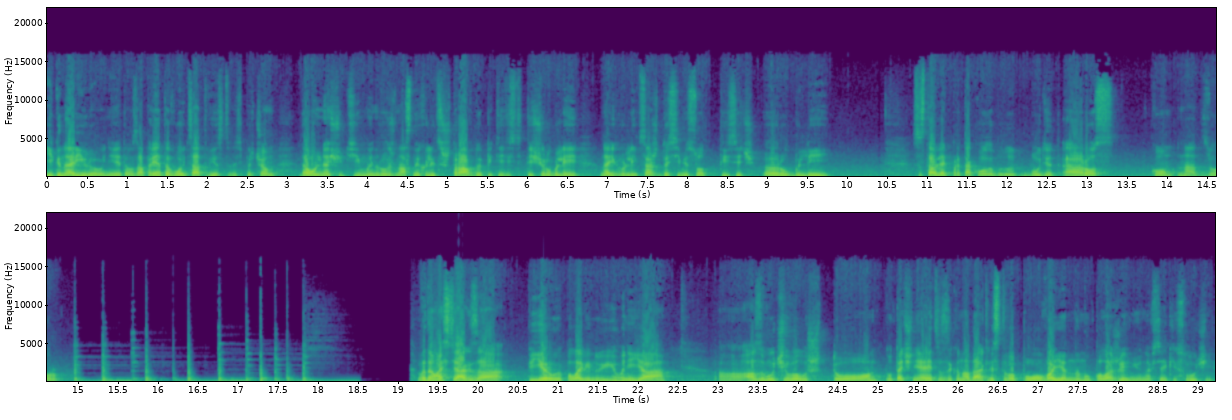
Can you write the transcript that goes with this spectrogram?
игнорирование этого запрета вводится ответственность, причем довольно ощутимая. На должностных лиц штраф до 50 тысяч рублей, на юрлиц аж до 700 тысяч рублей. Составлять протоколы будут, будет Роскомнадзор. В новостях за первую половину июня я э, озвучивал, что уточняется законодательство по военному положению на всякий случай.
